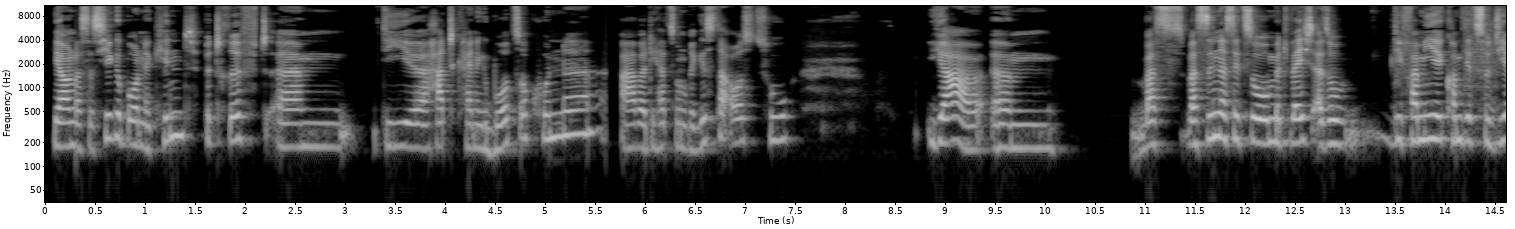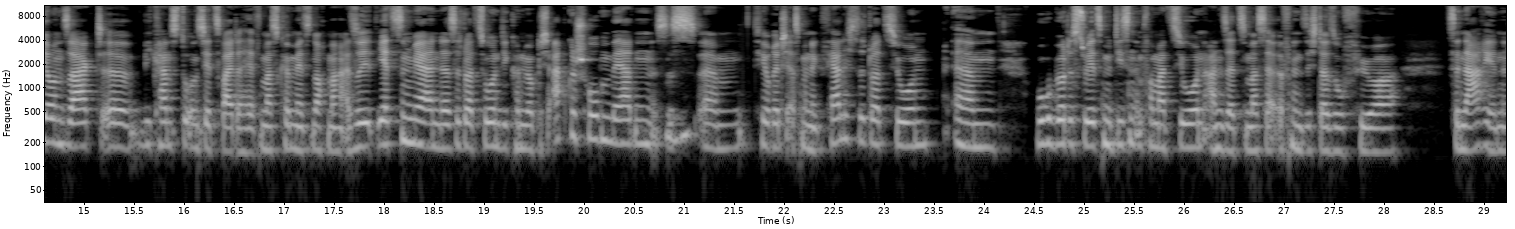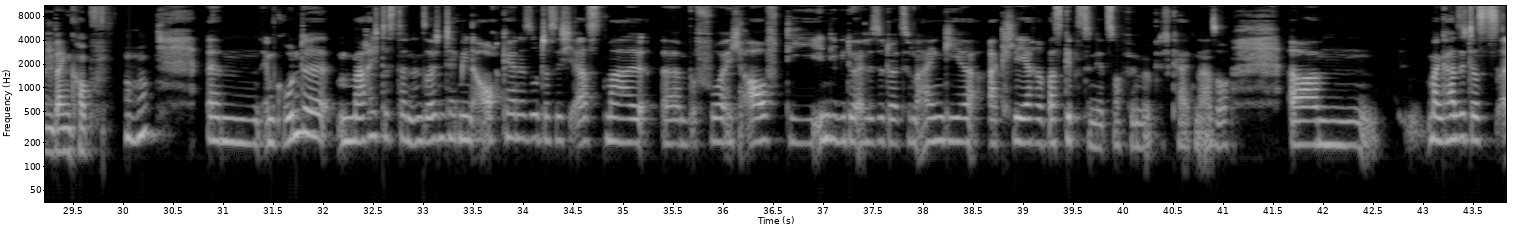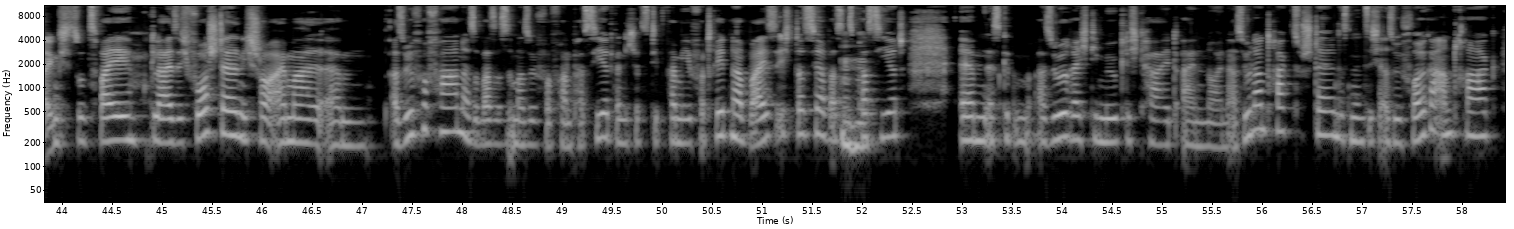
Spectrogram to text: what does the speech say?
Ja, und was das hier geborene Kind betrifft, ähm, die hat keine Geburtsurkunde, aber die hat so einen Registerauszug ja, ähm, was, was sind das jetzt so, mit welch, also die Familie kommt jetzt zu dir und sagt, äh, wie kannst du uns jetzt weiterhelfen, was können wir jetzt noch machen? Also jetzt sind wir in der Situation, die können wirklich abgeschoben werden. Es mhm. ist ähm, theoretisch erstmal eine gefährliche Situation. Ähm, wo würdest du jetzt mit diesen Informationen ansetzen? Was eröffnen sich da so für Szenarien in deinen Kopf? Mhm. Ähm, Im Grunde mache ich das dann in solchen Terminen auch gerne so, dass ich erstmal, ähm, bevor ich auf die individuelle Situation eingehe, erkläre, was gibt's denn jetzt noch für Möglichkeiten. Also ähm, man kann sich das eigentlich so zweigleisig vorstellen. Ich schaue einmal ähm, Asylverfahren, also was ist im Asylverfahren passiert. Wenn ich jetzt die Familie vertreten habe, weiß ich das ja, was mhm. ist passiert. Ähm, es gibt im Asylrecht die Möglichkeit, einen neuen Asylantrag zu stellen. Das nennt sich Asylfolgeantrag,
